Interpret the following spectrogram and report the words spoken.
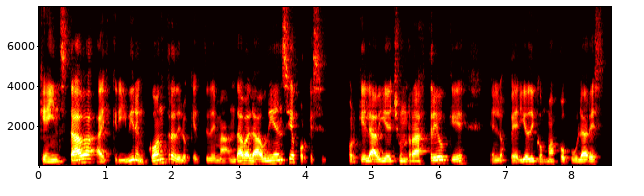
que instaba a escribir en contra de lo que te demandaba la audiencia porque, porque él había hecho un rastreo que en los periódicos más populares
